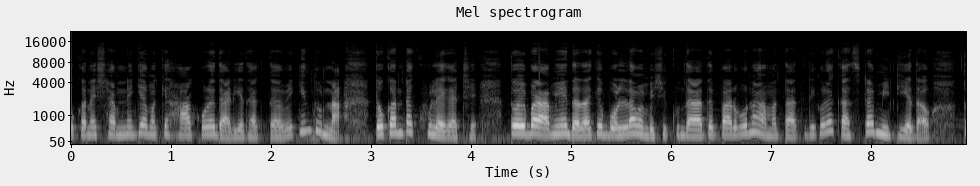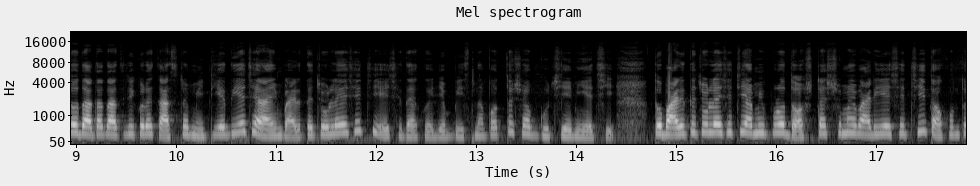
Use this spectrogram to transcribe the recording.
দোকানের সামনে গিয়ে আমাকে হা করে দাঁড়িয়ে থাকতে হবে, কিন্তু না। দোকানটা খুলে গেছে। তো এবার আমি এই দাদাকে বললাম, আমি বেশিক্ষণ দাঁড়াতে পারব না, আমার তাড়াতাড়ি করে কাজটা মিটিয়ে দাও। তো দাদা তাড়াতাড়ি করে কাজটা মিটিয়ে দিয়েছে আর আমি বাড়িতে চলে এসেছি। এসে দেখো এই যে বিছনাপত্র সব গুছিয়ে নিয়েছি। তো বাড়িতে চলে এসেছি, আমি পুরো দশটার সময় বাড়ি এসেছি। তখন তো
